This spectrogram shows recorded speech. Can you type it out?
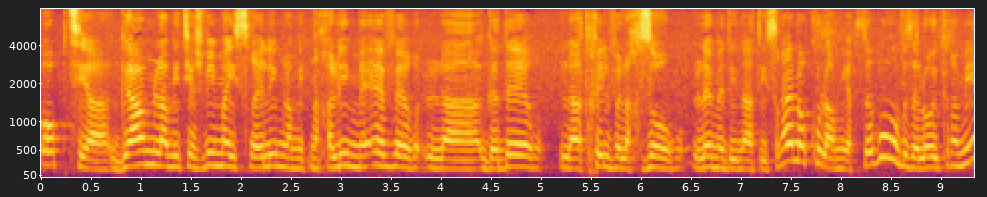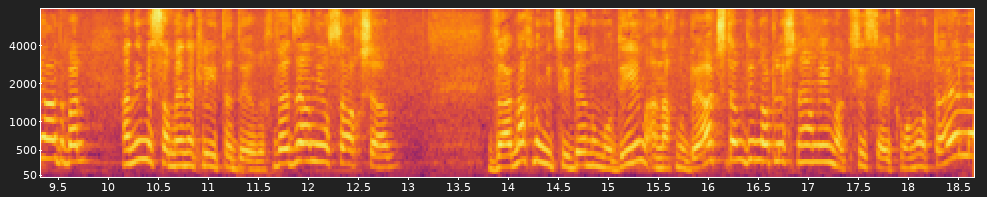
אופציה גם למתיישבים הישראלים, למתנחלים מעבר לגדר, להתחיל ולחזור למדינת ישראל. לא כולם יחזרו וזה לא יקרה מיד, אבל אני מסמנת לי את הדרך, ואת זה אני עושה עכשיו. ואנחנו מצידנו מודיעים, אנחנו בעד שתי מדינות לשני עמים על בסיס העקרונות האלה.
